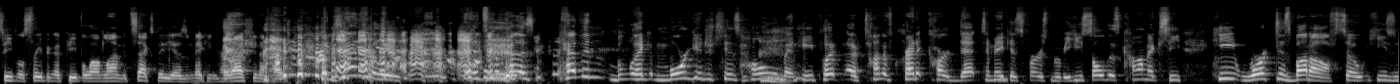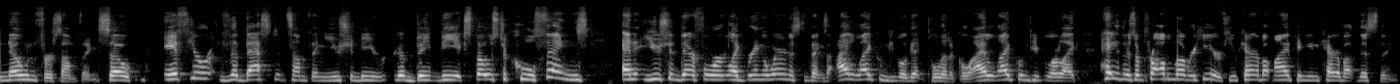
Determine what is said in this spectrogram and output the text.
people sleeping with people online with sex videos and making kardashian empires but generally it's because Kevin like mortgaged his home and he put a ton of credit card debt to make his first movie. He sold his comics. He he worked his butt off, so he's known for something. So if you're the best at something, you should be be, be exposed to cool things. And you should therefore like bring awareness to things. I like when people get political. I like when people are like, "Hey, there's a problem over here. If you care about my opinion, care about this thing."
